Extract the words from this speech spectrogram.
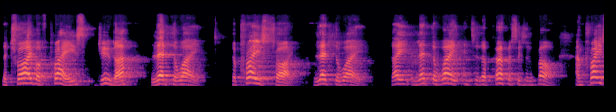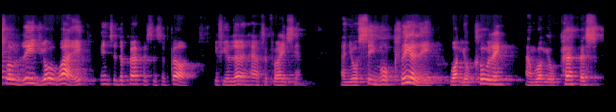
the tribe of praise, Judah, led the way. The praise tribe led the way. They led the way into the purposes of God. And praise will lead your way into the purposes of God if you learn how to praise Him. And you'll see more clearly what your calling and what your purpose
